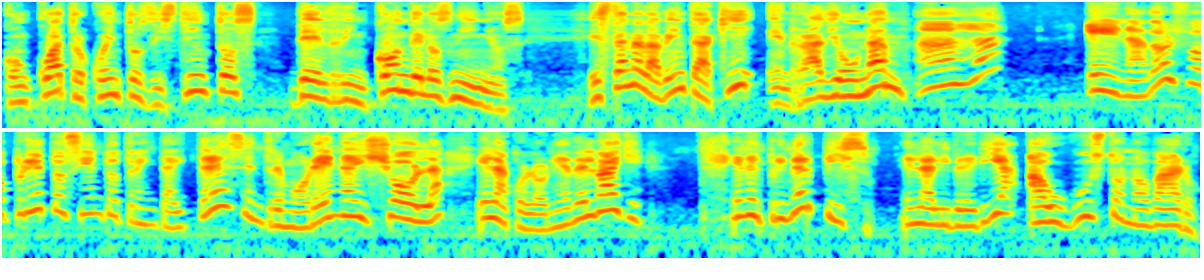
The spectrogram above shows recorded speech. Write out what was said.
con cuatro cuentos distintos del Rincón de los Niños. Están a la venta aquí en Radio UNAM. Ajá. En Adolfo Prieto 133, entre Morena y Xola, en la colonia del Valle. En el primer piso, en la librería Augusto Novaro.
